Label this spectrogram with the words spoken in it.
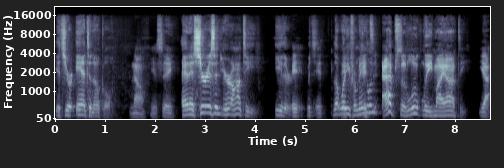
It's your aunt and uncle, No, you see, and it sure isn't your auntie either. it, Which- it, what are you from it's England? absolutely my auntie. Yeah.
